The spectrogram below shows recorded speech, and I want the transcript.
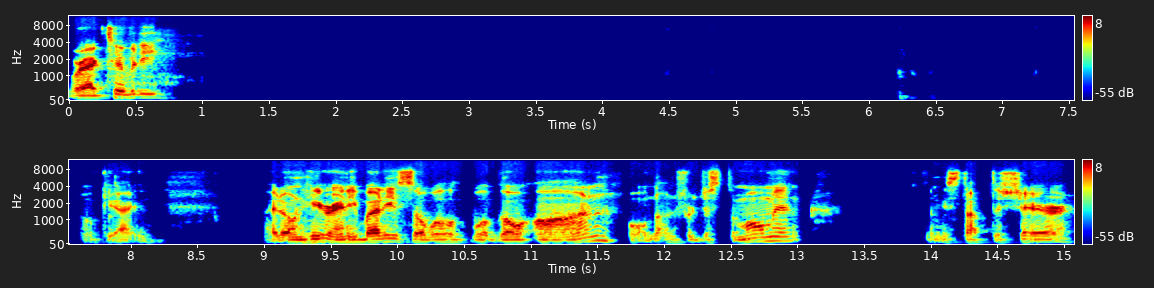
or activity? Okay, I, I don't hear anybody, so we'll, we'll go on. Hold on for just a moment. Let me stop the share.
